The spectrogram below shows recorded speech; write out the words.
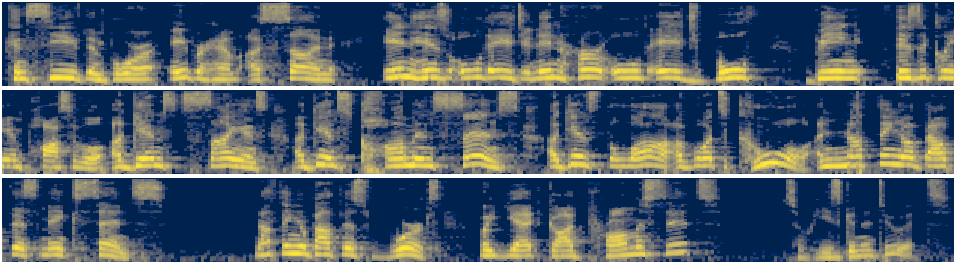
conceived and bore Abraham a son in his old age and in her old age, both being physically impossible, against science, against common sense, against the law of what's cool. And nothing about this makes sense. Nothing about this works, but yet God promised it, so he's going to do it.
